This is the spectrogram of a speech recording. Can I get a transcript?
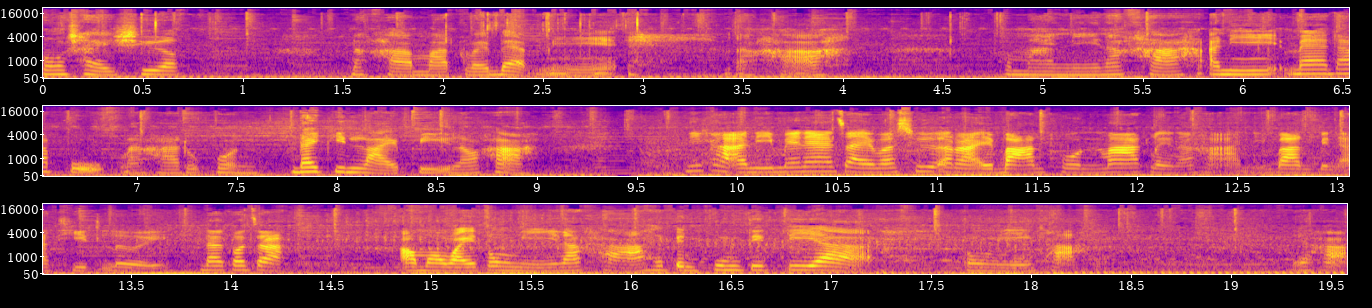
ต้องใช้เชือกนะคะ มัดไว้แบบนี้นะคะ ประมาณนี้นะคะ อันนี้แม่ได้ปลูกนะคะ ทุกคนได้กินหลายปีแล้วค่ะ นี่ค่ะ อันนี้ไม่แน่ใจว่าชื่ออะไรบานทนมากเลยนะคะ อันนี้บานเป็นอาทิตย์เลยได้ก็จะเอามาไว้ตรงนี้นะคะ ให้เป็นพุ่มเตี้ยๆตรงนี้ค่ะเนี่ยค่ะ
